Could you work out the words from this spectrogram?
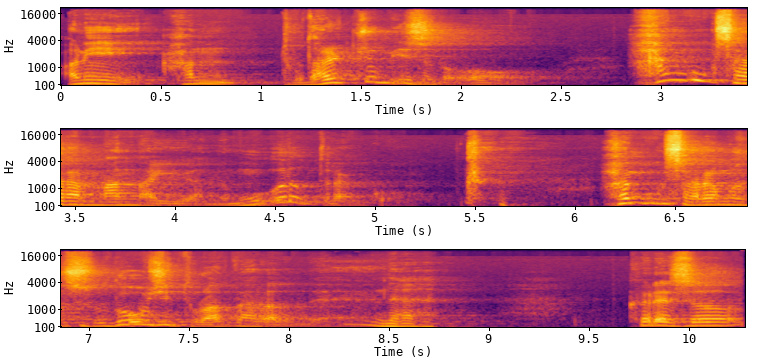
아니 한 두 달쯤 있어도 한국 사람 만나기가 너무 어렵더라고. 한국 사람은 수도 없이 들어왔다 하던데. 네. 그래서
